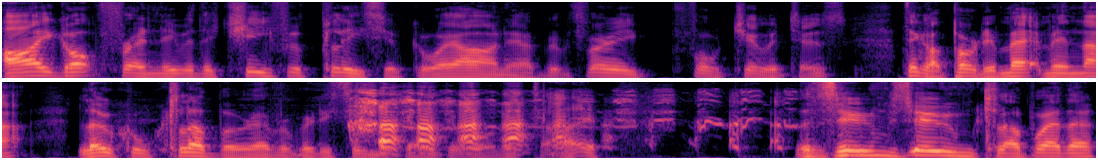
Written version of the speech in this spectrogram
I got friendly with the chief of police of Goiânia. It was very fortuitous. I think I probably met him in that local club where everybody seemed to go to all the time. the Zoom Zoom club where the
